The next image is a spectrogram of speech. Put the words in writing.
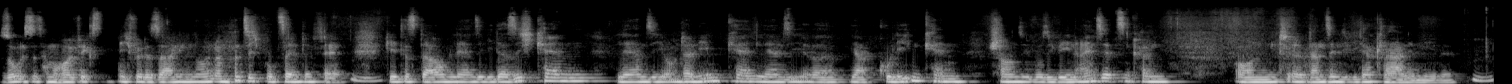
So ist es am häufigsten. Ich würde sagen, in 99 Prozent der Fälle mhm. geht es darum, lernen Sie wieder sich kennen, lernen Sie Ihr Unternehmen kennen, lernen Sie Ihre ja, Kollegen kennen, schauen Sie, wo Sie wen einsetzen können. Und äh, dann sind Sie wieder klar in dem Nebel. Mhm.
